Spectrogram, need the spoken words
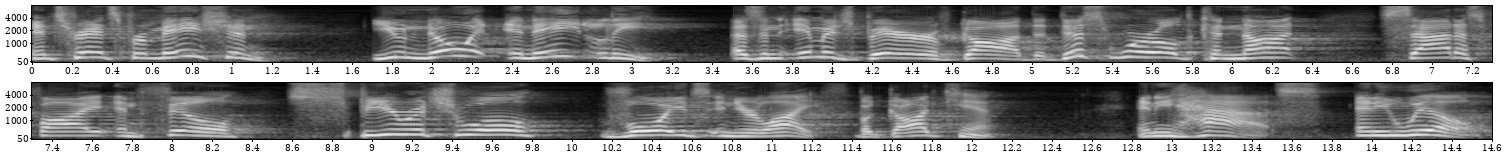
and transformation. You know it innately as an image bearer of God that this world cannot satisfy and fill spiritual voids in your life, but God can. And He has, and He will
